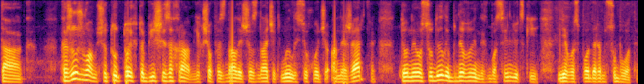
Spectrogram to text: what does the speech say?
Так. Кажу ж вам, що тут той, хто більший за храм, якщо б ви знали, що значить милостю хочу, а не жертви, то не осудили б невинних, бо син людський є господарем суботи.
